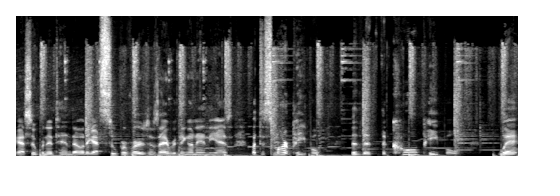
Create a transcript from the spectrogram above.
got Super Nintendo, they got super versions of everything on NES. But the smart people, the the, the cool people, went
